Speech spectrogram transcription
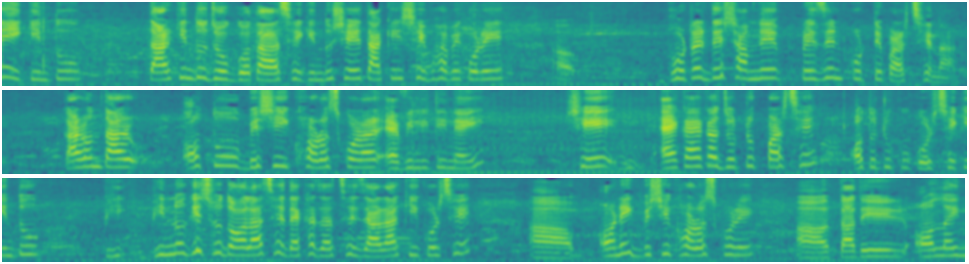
নেই কিন্তু তার কিন্তু যোগ্যতা আছে, কিন্তু সে তাকে সেভাবে করে ভোটারদের সামনে প্রেজেন্ট করতে পারছে না। কারণ তার অত বেশি খরচ করার অ্যাবিলিটি নেই। সে একা একা যতটুক পারছে অতটুকু করছে। কিন্তু ভিন্ন কিছু দল আছে, দেখা যাচ্ছে যারা কি করছে অনেক বেশি খরচ করে তাদের অনলাইন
